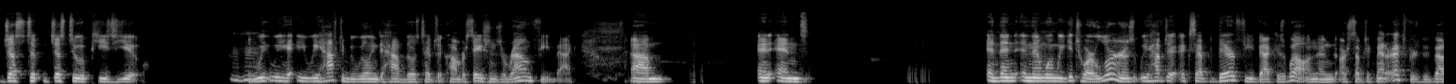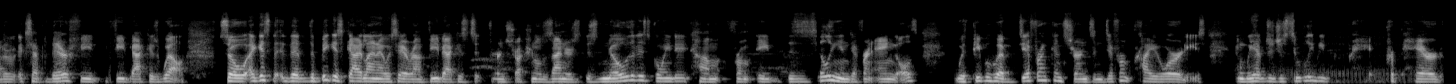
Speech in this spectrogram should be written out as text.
just to just to appease you? Mm-hmm. we, we we have to be willing to have those types of conversations around feedback. Um, and and and then and then when we get to our learners we have to accept their feedback as well. And then our subject matter experts we've got to accept their feed, feedback as well. So i guess the, the, the, biggest guideline i would say around feedback is to, for instructional designers is know that it's going to come from a bazillion different angles with people who have different concerns and different priorities. And we have to just simply be prepared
